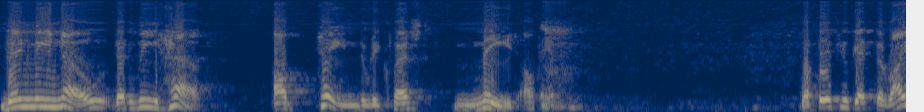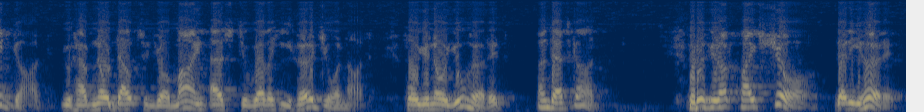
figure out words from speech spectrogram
then we know that we have obtained the request made of him. Well, if you get the right God, you have no doubts in your mind as to whether he heard you or not. For you know you heard it, and that's God. But if you're not quite sure that he heard it,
